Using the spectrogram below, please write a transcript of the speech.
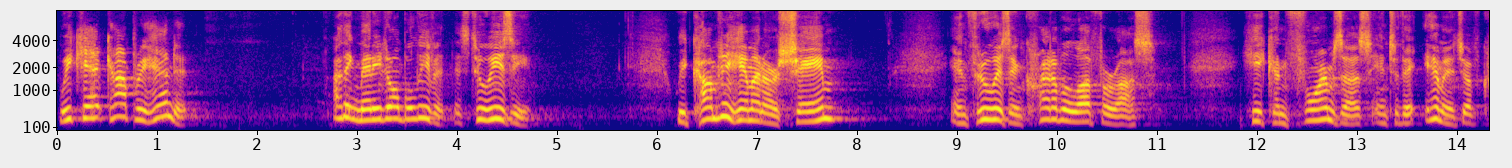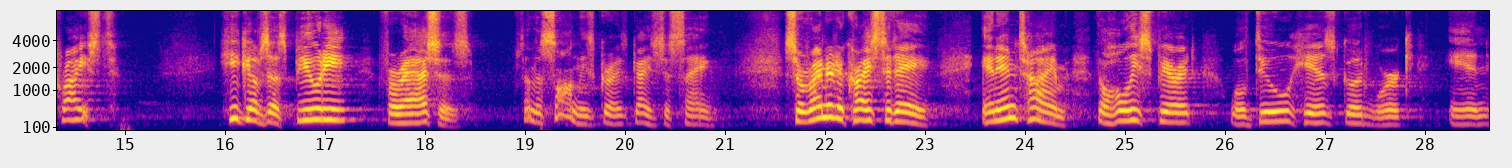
we can't comprehend it. I think many don't believe it. It's too easy. We come to him in our shame, and through his incredible love for us, he conforms us into the image of Christ. He gives us beauty for ashes. It's in the song these guys just sang. Surrender to Christ today, and in time, the Holy Spirit will do his good work in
